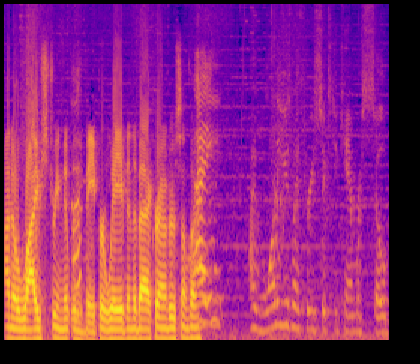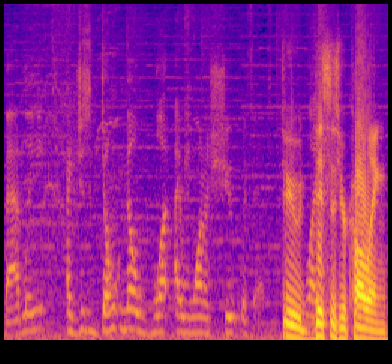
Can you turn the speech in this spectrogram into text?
I know live stream it with vaporwave in the background or something. I I want to use my 360 camera so badly. I just don't know what I want to shoot with it. Dude, like- this is your calling.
